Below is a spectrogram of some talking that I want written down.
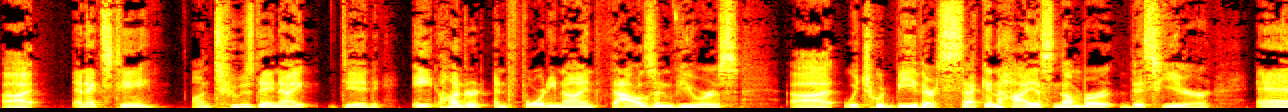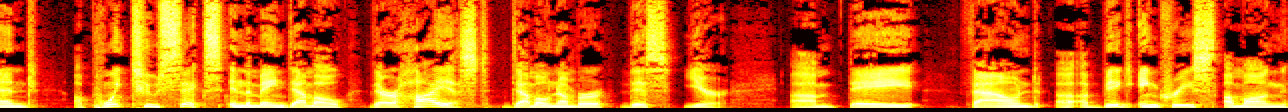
Uh, NXT on Tuesday night did 849,000 viewers uh, which would be their second highest number this year, and a 0.26 in the main demo, their highest demo number this year. Um, they found a, a, big increase among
